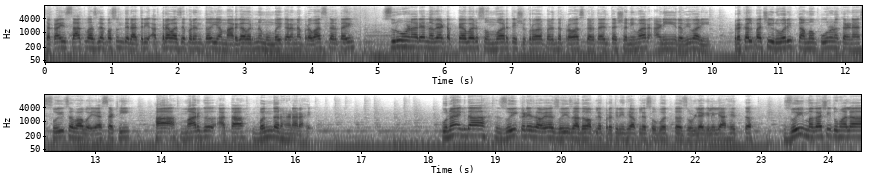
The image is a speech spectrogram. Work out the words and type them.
सकाळी सात वाजल्यापासून ते रात्री अकरा वाजेपर्यंत या मार्गावरनं मुंबईकरांना प्रवास करता येईल. सुरू होणाऱ्या नव्या टप्प्यावर सोमवार ते शुक्रवारपर्यंत प्रवास करता येईल तर शनिवार आणि रविवारी प्रकल्पाची उर्वरित कामं पूर्ण करण्यास सोयीचं व्हावं यासाठी हा मार्ग आता बंद राहणार आहे. पुन्हा एकदा जुईकडे जाऊया. जुई जाधव आपल्या प्रतिनिधी आपल्यासोबत जोडल्या गेलेल्या आहेत. जुई मगाशी तुम्हाला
